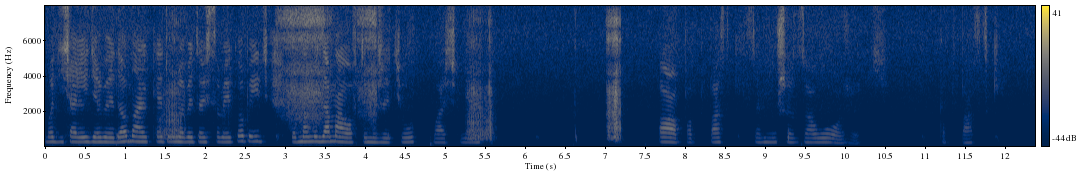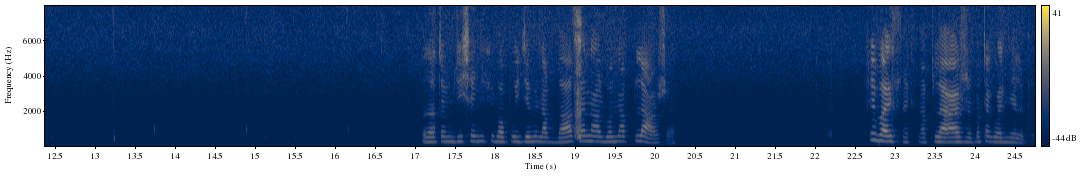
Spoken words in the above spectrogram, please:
Bo dzisiaj idziemy do marketu, żeby coś sobie kupić, bo mamy za mało w tym życiu. Właśnie. O, podpaski sobie muszę założyć. Podpaski. Poza tym dzisiaj chyba pójdziemy na basen albo na plażę. Chyba jednak na plażę, bo tak będzie lepiej.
